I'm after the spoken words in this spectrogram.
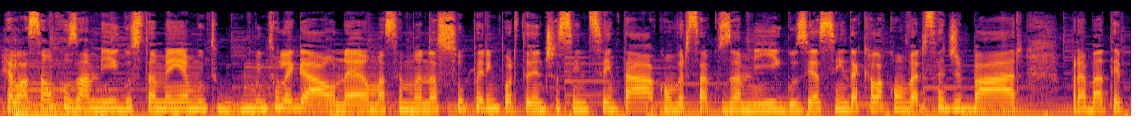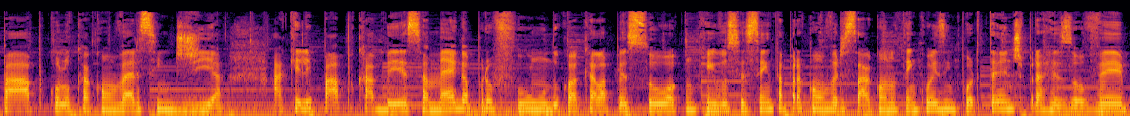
Relação com os amigos também é muito, muito legal, né? Uma semana super importante, assim, de sentar, conversar com os amigos e, assim, daquela conversa de bar para bater papo, colocar conversa em dia. Aquele papo cabeça mega profundo com aquela pessoa com quem você senta para conversar quando tem coisa importante para resolver.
